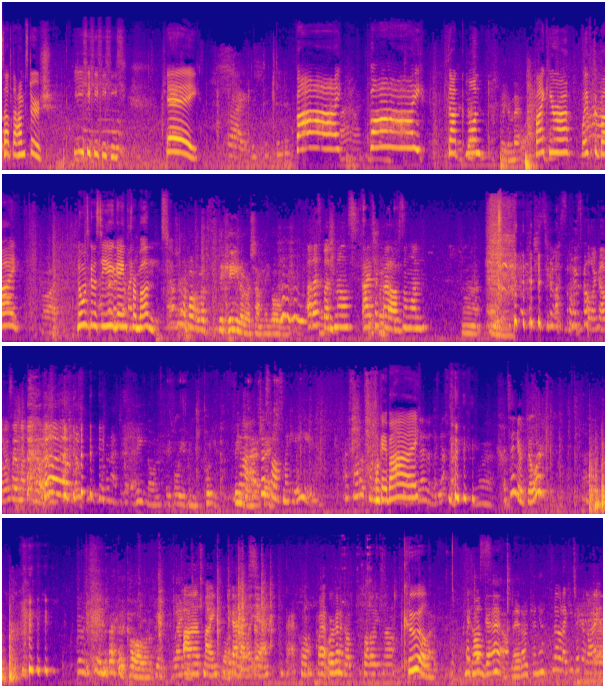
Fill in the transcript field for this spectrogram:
Is that the hamsters? Yay! Right. Bye! Bye! Dad, come on. Need a metal. Bye, Kira. Wave goodbye. Right. No one's gonna see you again for months. Is there a bottle of tequila or something? Or, Oh, that's Bushmills. I took that off someone. right. just realised that I was calling camera saying that. You're going to have to get the heat on before you can put your things Yeah, on I've just bed. lost my key. I thought it was. Okay, bye. It's in your door. There was a key in the back of the car on a pink lane. Ah, that's mine. Did you get that? one? Yeah. Okay, cool. Right, we're gonna go follow you now. Cool. Right. You can't get out up there though, can you? No, like you take a right.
